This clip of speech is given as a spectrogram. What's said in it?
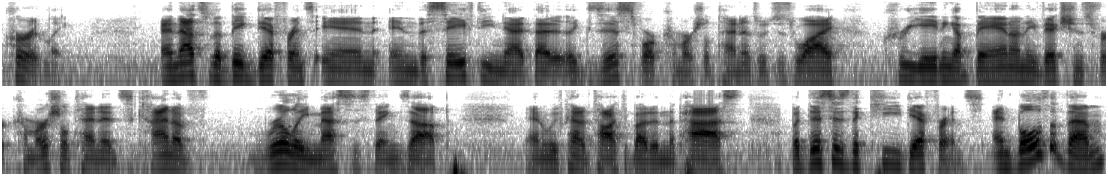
currently and that's the big difference in in the safety net that exists for commercial tenants, which is why creating a ban on evictions for commercial tenants kind of really messes things up. And we've kind of talked about it in the past, but this is the key difference. And both of them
